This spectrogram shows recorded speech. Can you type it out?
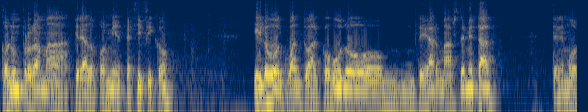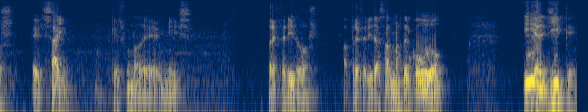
con un programa creado por mí específico. Y luego en cuanto al cobudo de armas de metal, tenemos el SAI, que es uno de mis preferidos, preferidas armas del cobudo, y el JITE,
